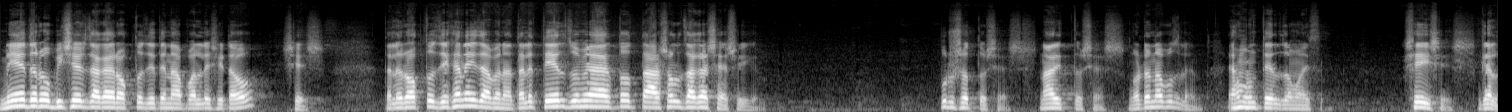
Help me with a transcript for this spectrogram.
মেয়েদেরও বিশেষ জায়গায় রক্ত যেতে না পারলে সেটাও শেষ। তাহলে রক্ত যেখানেই যাবে না, তাহলে তেল জমে এত তার আসল জায়গা শেষ হয়ে গেল। পুরুষত্ব শেষ, নারীত্ব শেষ। ঘটনা বুঝলেন? এমন তেল জমাইছে সেই শেষ, গেল।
